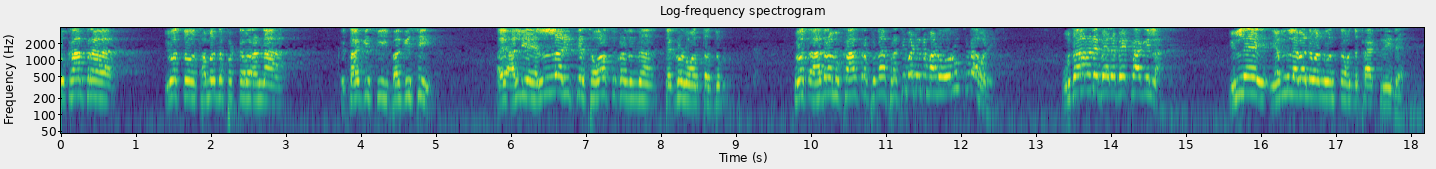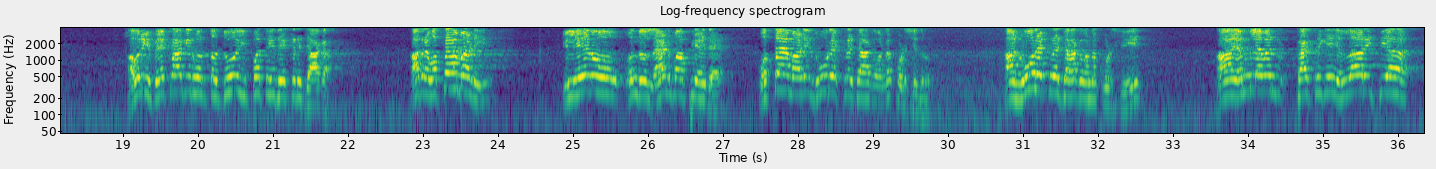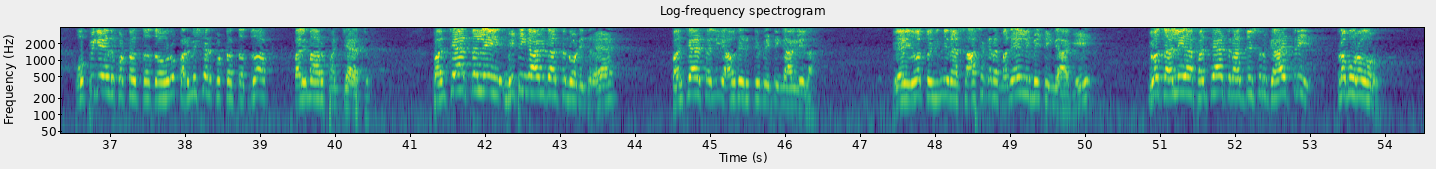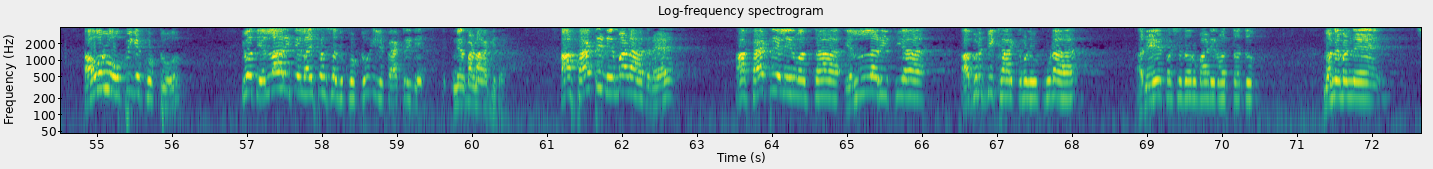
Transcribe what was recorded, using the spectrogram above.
ಮುಖಾಂತರ ಇವತ್ತು ಸಂಬಂಧಪಟ್ಟವರನ್ನ ತಗ್ಗಿಸಿ, ಬಗ್ಗಿಸಿ ಅಲ್ಲಿಯ ಎಲ್ಲ ರೀತಿಯ ಸವಲತ್ತುಗಳನ್ನ ತೆಗೊಳ್ಳುವಂಥದ್ದು ಇವತ್ತು ಅದರ ಮುಖಾಂತರ ಪುನಃ ಪ್ರತಿಭಟನೆ ಮಾಡುವವರು ಕೂಡ ಅವರೇ. ಉದಾಹರಣೆ ಬೇರೆ ಬೇಕಾಗಿಲ್ಲ. ಇಲ್ಲೇ ಎಂ ಲೆವೆನ್ ಅನ್ನುವಂತ ಒಂದು ಫ್ಯಾಕ್ಟರಿ ಇದೆ. ಅವರಿಗೆ ಬೇಕಾಗಿರುವಂತದ್ದು ಇಪ್ಪತ್ತೈದು ಎಕರೆ ಜಾಗ. ಆದ್ರೆ ಒತ್ತಾಯ ಮಾಡಿ, ಇಲ್ಲಿ ಏನು ಒಂದು ಲ್ಯಾಂಡ್ ಮಾಫಿಯಾ ಇದೆ, ಒತ್ತಾಯ ಮಾಡಿ ನೂರು ಎಕರೆ ಜಾಗವನ್ನ ಕೊಡಿಸಿದ್ರು. ಆ ನೂರು ಎಕರೆ ಜಾಗವನ್ನ ಕೊಡಿಸಿ, ಆ ಎಂ ಲೆವೆನ್ ಫ್ಯಾಕ್ಟರಿಗೆ ಎಲ್ಲಾ ರೀತಿಯ ಒಪ್ಪಿಗೆಯನ್ನು ಕೊಟ್ಟಂತದ್ದು ಅವರು ಪರ್ಮಿಷನ್ ಕೊಟ್ಟಂತದ್ದು ಆ ಪಲಿಮಾರು ಪಂಚಾಯತ್ ಪಂಚಾಯತ್ನಲ್ಲಿ ಮೀಟಿಂಗ್ ಆಗಿದೆ ಅಂತ ನೋಡಿದ್ರೆ ಪಂಚಾಯತ್ ಅಲ್ಲಿ ಯಾವುದೇ ರೀತಿ ಮೀಟಿಂಗ್ ಆಗಲಿಲ್ಲ. ಇವತ್ತು ಹಿಂದಿನ ಶಾಸಕರ ಮನೆಯಲ್ಲಿ ಮೀಟಿಂಗ್ ಆಗಿ ಇವತ್ತು ಅಲ್ಲಿಯ ಪಂಚಾಯತ್ನ ಅಧ್ಯಕ್ಷರು ಗಾಯತ್ರಿ ಪ್ರಭುರವರು. ಅವರು ಒಪ್ಪಿಗೆ ಕೊಟ್ಟು, ಇವತ್ತು ಎಲ್ಲಾ ರೀತಿಯ ಲೈಸೆನ್ಸ್ ಅದು ಕೊಟ್ಟು ಇಲ್ಲಿ ಫ್ಯಾಕ್ಟರಿ ನಿರ್ಮಾಣ ಆಗಿದೆ. ಆ ಫ್ಯಾಕ್ಟರಿ ನಿರ್ಮಾಣ ಆದರೆ, ಆ ಫ್ಯಾಕ್ಟರಿಯಲ್ಲಿ ಇರುವಂತಹ ಎಲ್ಲ ರೀತಿಯ ಅಭಿವೃದ್ಧಿ ಕಾರ್ಯಕ್ರಮಗಳು ಕೂಡ ಅದೇ ಪಕ್ಷದವರು ಮಾಡಿರುವಂತದ್ದು. ಮೊನ್ನೆ ಮೊನ್ನೆ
